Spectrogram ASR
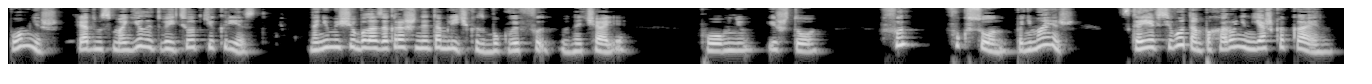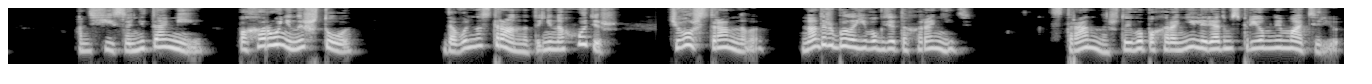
Помнишь, рядом с могилой твоей тетки крест? На нем еще была закрашенная табличка с буквой «Ф» в начале. Помню. И что? «Ф» — Фуксон, понимаешь? Скорее всего, там похоронен Яшка Каин. Анфиса, не томи. Похоронен и что? Довольно странно, ты не находишь? Чего ж странного? Надо же было его где-то хоронить. Странно, что его похоронили рядом с приемной матерью.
